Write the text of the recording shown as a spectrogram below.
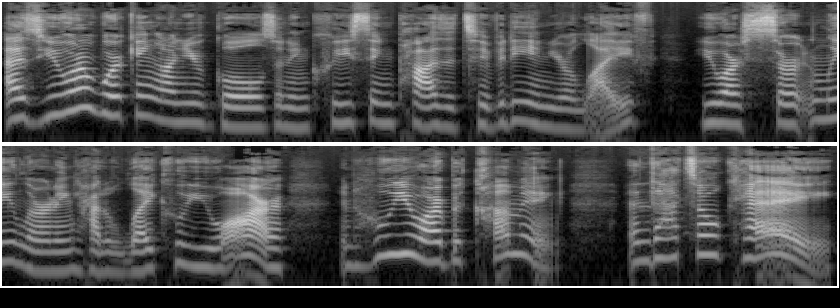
As you are working on your goals and increasing positivity in your life, you are certainly learning how to like who you are and who you are becoming. And that's okay.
